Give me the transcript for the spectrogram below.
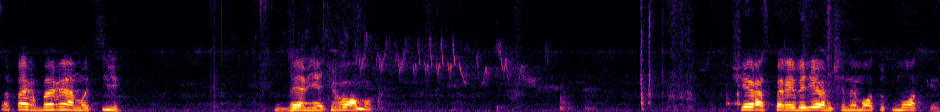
Тепер беремо ці 9 ромок. Ще раз перевіряємо, чи нема тут мотки.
